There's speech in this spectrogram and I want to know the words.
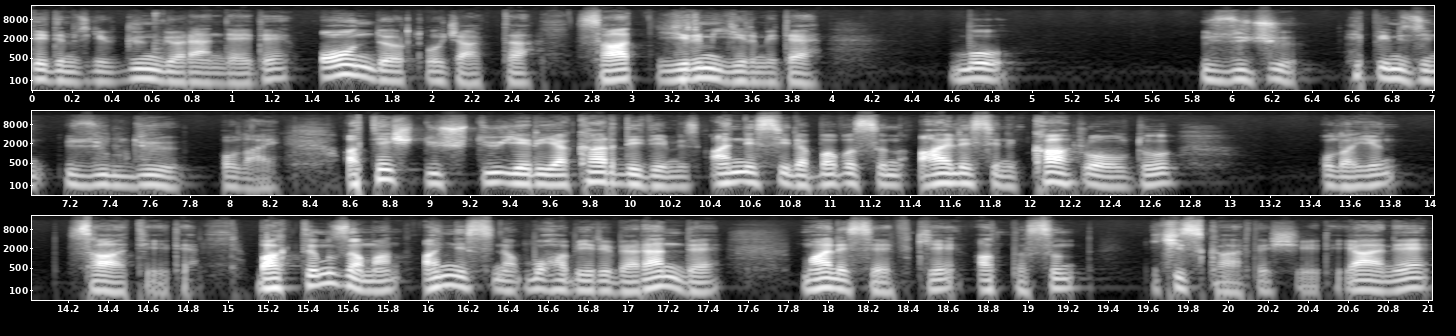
Dediğimiz gibi Güngören'deydi. 14 Ocak'ta saat 20.20'de bu üzücü, hepimizin üzüldüğü olay. Ateş düştüğü yeri yakar dediğimiz annesiyle babasının ailesinin kahrolduğu olayın saatiydi. Baktığımız zaman annesine bu haberi veren de maalesef ki Atlas'ın ikiz kardeşiydi. Yani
